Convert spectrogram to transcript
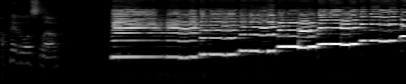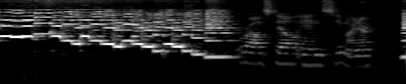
I'll play it a little slow. We're all still in C minor. Now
